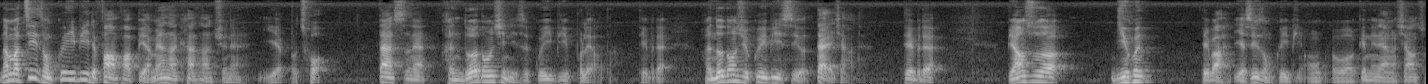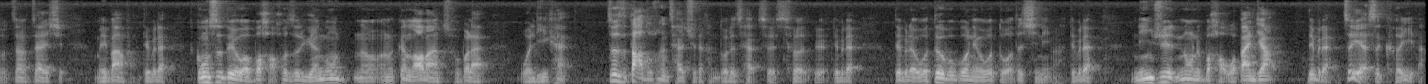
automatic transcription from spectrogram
那么这种规避的方法表面上看上去呢也不错，但是呢很多东西你是规避不了的，对不对？很多东西规避是有代价的，对不对？比方说离婚，对吧？也是一种规避。我我跟你两个相处在在一起没办法，对不对？公司对我不好，或者员工嗯跟老板处不来，我离开，这是大多数人采取的很多的策策策略，对不对？对不对？我斗不过你，我躲得起你嘛，对不对？邻居弄得不好，我搬家，对不对？这也是可以的。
